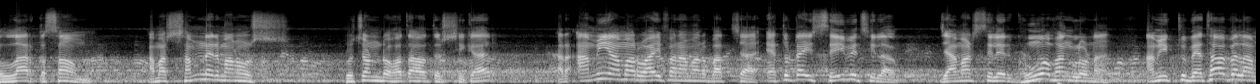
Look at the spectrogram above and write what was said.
আল্লাহর কসম, আমার সামনের মানুষ প্রচণ্ড হতাহতের শিকার। আর আমি, আমার ওয়াইফ আর আমার বাচ্চা এতটাই সেভে ছিলাম যে আমার ছেলের ঘুমও ভাঙলো না, আমি একটু ব্যথাও পেলাম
